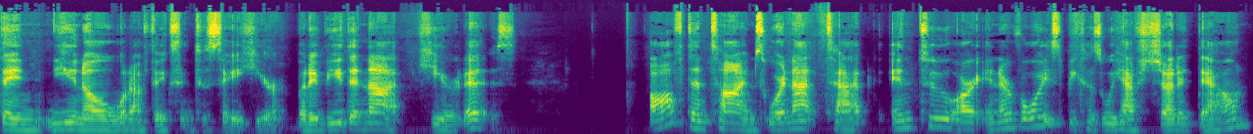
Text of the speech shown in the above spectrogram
then you know what I'm fixing to say here. But if you did not hear this, oftentimes we're not tapped into our inner voice because we have shut it down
